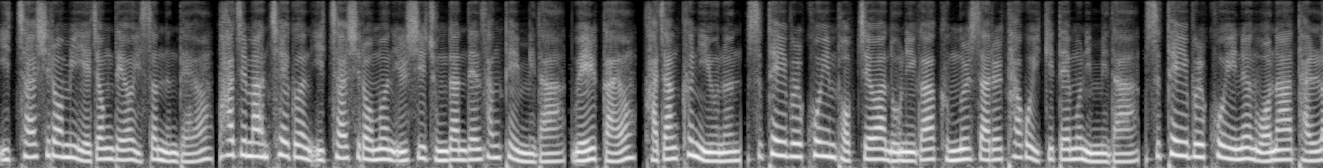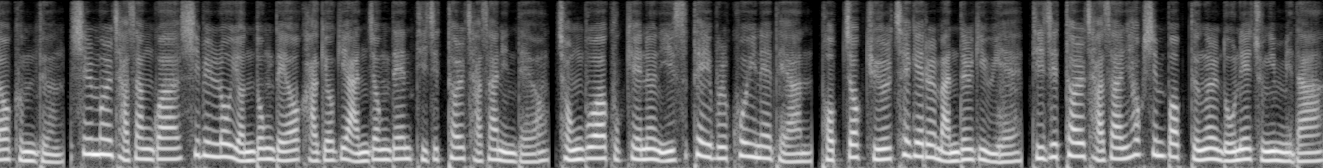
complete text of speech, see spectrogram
2차 실험이 예정되어 있었는데요. 하지만 최근 2차 실험은 일시 중단된 상태입니다. 왜일까요? 가장 큰 이유는 스테이블 코인 법제화 논의가 급물살을 타고 있기 때문입니다. 스테이블 코인은 원화, 달러, 금 등 실물 자산과 10일로 연동되어 가격이 안정된 디지털 자산인데요. 정부와 국회는 이 스테이블 코인에 대한 법적 규율 체계를 만들기 위해 디지털 자산 혁신법 등을 논의 중입니다.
